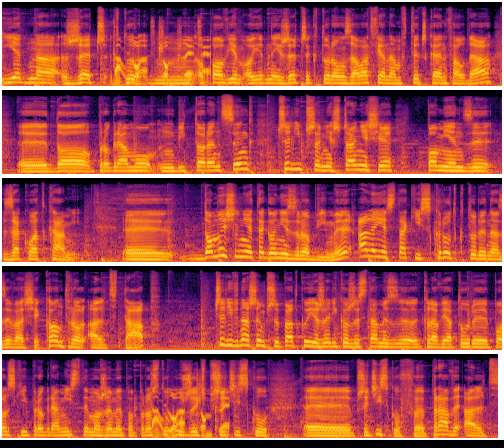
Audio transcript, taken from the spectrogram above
jedna rzecz, Download complete. mm, opowiem o jednej rzeczy, którą załatwia nam wtyczka NVDA y, do programu BitTorrent Sync, czyli przemieszczanie się pomiędzy zakładkami. Y, Domyślnie tego nie zrobimy, ale jest taki skrót, który nazywa się Ctrl Alt Tab. Czyli w naszym przypadku, jeżeli korzystamy z klawiatury polskiej programisty, możemy po prostu użyć przycisku, y, przycisków prawy Alt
